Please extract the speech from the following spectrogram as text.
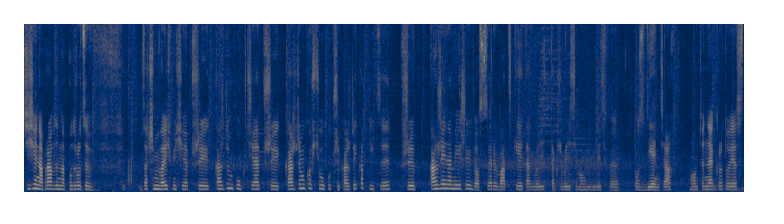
Dzisiaj naprawdę na po drodze zatrzymywaliśmy się przy każdym punkcie, przy każdym kościółku, przy każdej kaplicy, przy każdej najmniejszej wiosce rybackiej, tak, tak że będziecie mogli widzieć w, po zdjęciach. Montenegro to jest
